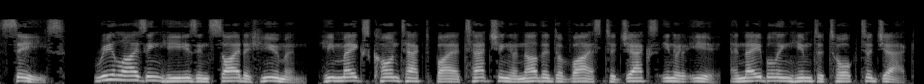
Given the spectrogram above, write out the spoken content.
sees. Realizing he is inside a human, he makes contact by attaching another device to Jack's inner ear, enabling him to talk to Jack.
